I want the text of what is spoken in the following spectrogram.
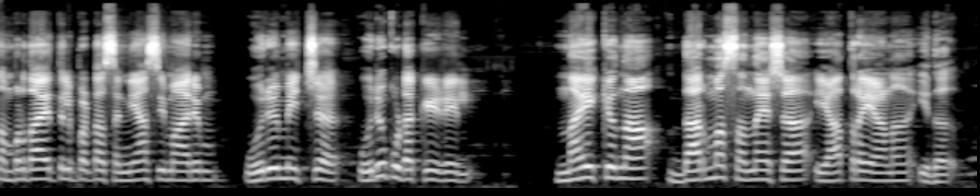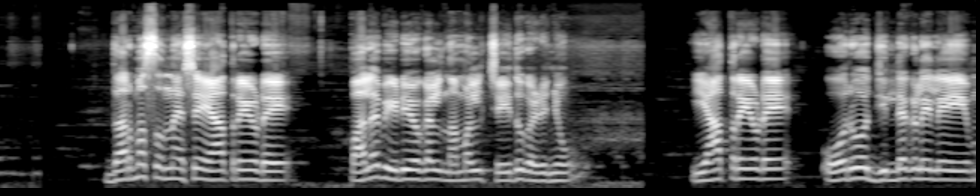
സമ്പ്രദായത്തിൽപ്പെട്ട സന്യാസിമാരും ഒരുമിച്ച് ഒരു കുടക്കീഴിൽ നയിക്കുന്ന ധർമ്മ സന്ദേശ യാത്രയാണ് ഇത്. ധർമ്മ സന്ദേശ യാത്രയുടെ പല വീഡിയോകൾ നമ്മൾ ചെയ്തു കഴിഞ്ഞു. യാത്രയുടെ ഓരോ ജില്ലകളിലെയും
